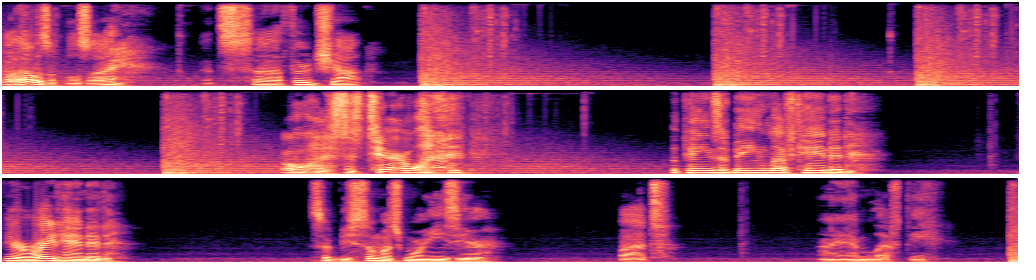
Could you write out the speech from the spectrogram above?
that was a bullseye. That's uh, third shot. Oh, this is terrible. the pains of being left-handed. If you're right-handed, this would be so much more easier. But I am lefty. All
